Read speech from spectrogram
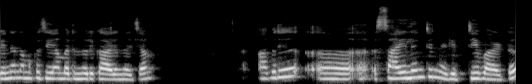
പിന്നെ നമുക്ക് ചെയ്യാൻ പറ്റുന്ന ഒരു കാര്യം എന്ന് വെച്ചാൽ അവർ സൈലന്റ് നെഗറ്റീവായിട്ട്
